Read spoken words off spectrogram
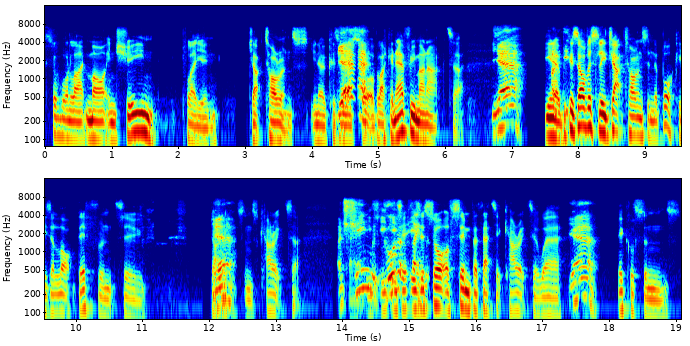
someone like Martin Sheen playing Jack Torrance, you know, because Yeah. he's sort of like an everyman actor, Yeah. you know, he- because obviously Jack Torrance in the book is a lot different to Jack Yeah. Nicholson's character. And Uh, Sheen he- was good he's, at a, he's a sort of sympathetic character where yeah. Nicholson's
